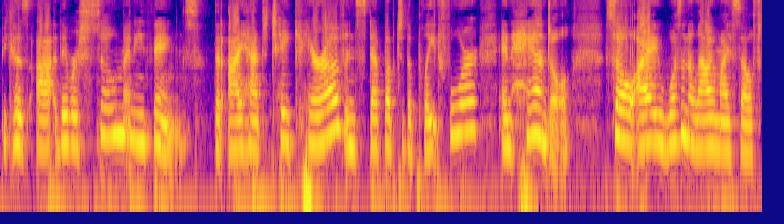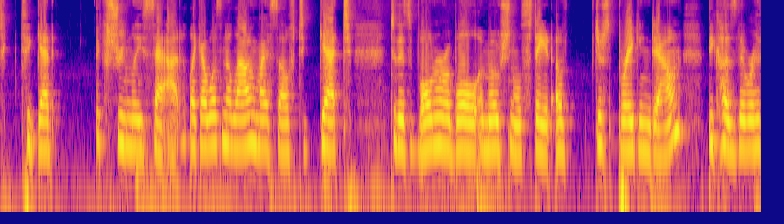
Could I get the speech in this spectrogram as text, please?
because I, there were so many things that I had to take care of and step up to the plate for and handle. So I wasn't allowing myself to, to get extremely sad. Like I wasn't allowing myself to get to this vulnerable emotional state of just breaking down because there were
